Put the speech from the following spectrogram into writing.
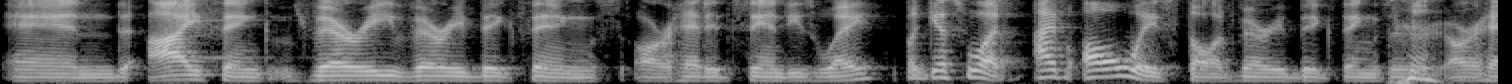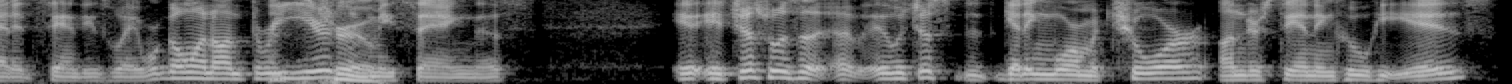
And I think very, very big things are headed Sandy's way. But guess what? I've always thought very big things are, are headed Sandy's way. We're going on three That's years true. of me saying this. It, it just was a. It was just getting more mature, understanding who he is,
